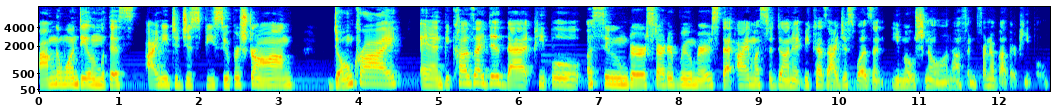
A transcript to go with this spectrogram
I'm the one dealing with this. I need to just be super strong. Don't cry. And because I did that, people assumed or started rumors that I must have done it because I just wasn't emotional enough in front of other people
